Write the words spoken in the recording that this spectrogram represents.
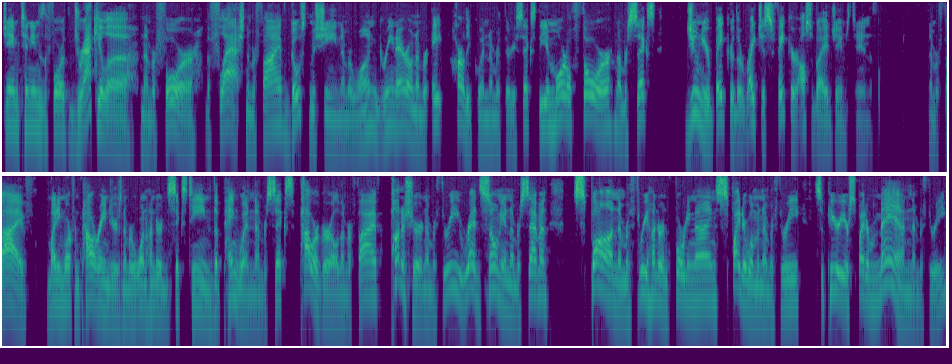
James Tynion's The Fourth, Dracula, number four, The Flash, number five, Ghost Machine, number one, Green Arrow, number eight, Harley Quinn, number 36, The Immortal Thor, number six, Junior Baker, The Righteous Faker, also by James Tynion the Fourth. Number five, Mighty Morphin Power Rangers, number 116. The Penguin, number six. Power Girl, number five. Punisher, number three. Red Sonja, number seven. Spawn, number 349. Spider Woman, number three. Superior Spider Man, number three.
